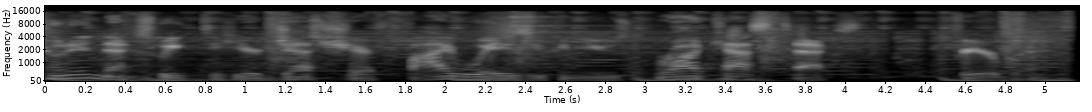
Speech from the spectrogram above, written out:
Tune in next week to hear Jess share five ways you can use broadcast text for your brand.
